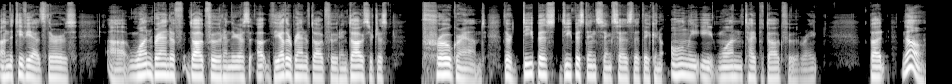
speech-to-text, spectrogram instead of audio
on the TV ads there's uh, one brand of dog food and there's uh, the other brand of dog food, and dogs are just programmed. Their deepest, deepest instinct says that they can only eat one type of dog food, right? But no,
